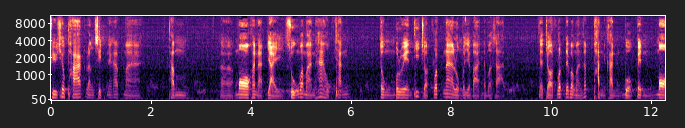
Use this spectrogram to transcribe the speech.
ฟิวเจอร์พาร์คลังสิตนะครับมาทำเอ่อมอขนาดใหญ่สูงประมาณ 5-6 ชั้น ตรงบริเวณที่จอดรถหน้าโรงพยาบาลธรรมศาสตร์ จะจอดรถได้ประมาณสักพันคัน บวกเป็นมอ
